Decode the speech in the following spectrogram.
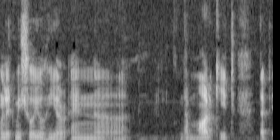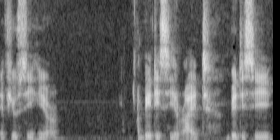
Let me show you here in uh, the market that if you see here btc right? Btc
